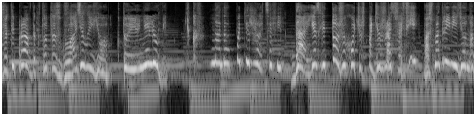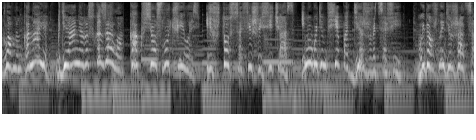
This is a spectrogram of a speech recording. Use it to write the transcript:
Может и правда кто-то сглазил ее, кто ее не любит. Надо поддержать Софи. Да, если тоже хочешь поддержать Софи, посмотри видео на главном канале, где Аня рассказала, как все случилось и что с Софишей сейчас. И мы будем все поддерживать Софи. Мы должны держаться.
